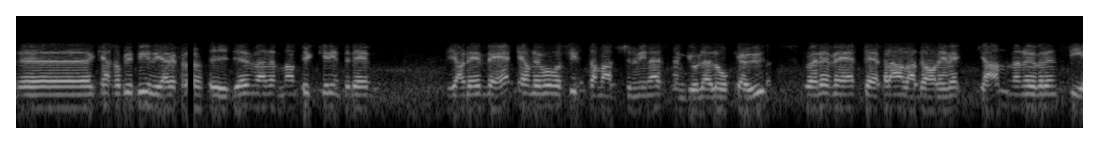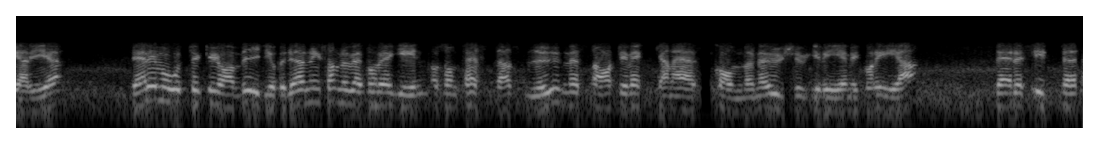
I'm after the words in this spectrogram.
Eh, kanske blir billigare i framtiden, men man tycker inte det, Ja, det är värt det om det var vår sista matchen vi SM-guld eller åka ut. Då är det värt det för alla dagar i veckan. Men över en serie. Däremot tycker jag videobedömning som nu är på väg in och som testas nu med start i veckan här som kommer med U20-VM i Korea. Där det sitter ett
